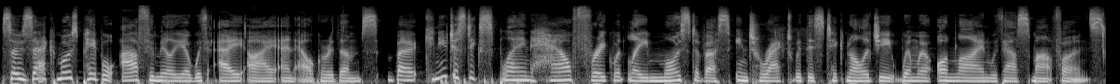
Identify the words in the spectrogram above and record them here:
So, Zac, most people are familiar with AI and algorithms, but can you just explain how frequently most of us interact with this technology when we're online with our smartphones?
